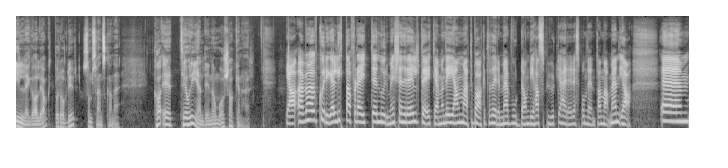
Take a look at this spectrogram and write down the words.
illegal jakt på rovdyr som svenskene. Hva er teorien din om årsaken her? Ja, jeg må korrigere litt, da, for det er ikke nordmenn generelt. det er ikke, Men det igjen meg tilbake til det med hvordan vi har spurt de her respondentene. Men ja. Um,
